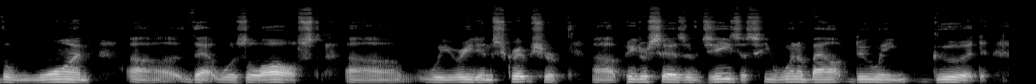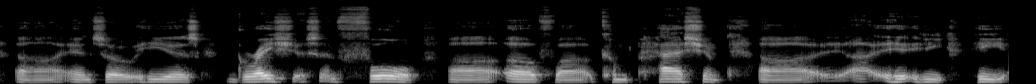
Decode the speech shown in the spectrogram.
the one uh, that was lost. Uh, we read in Scripture, uh, Peter says of Jesus, he went about doing good. Uh, and so he is gracious and full uh, of compassion. he, he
